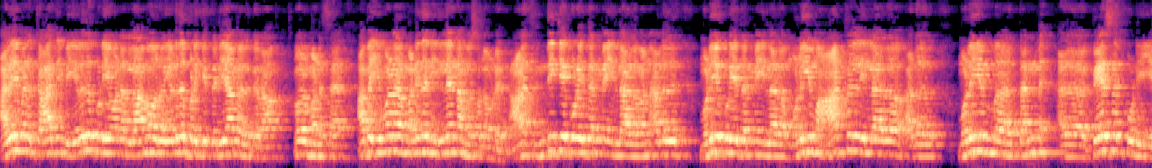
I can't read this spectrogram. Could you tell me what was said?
அதே மாதிரி காதிப்பு எழுதக்கூடியவன் இல்லாம ஒரு எழுத படிக்க தெரியாம இருக்கிறான் ஒரு மனுஷன். அப்ப இவன மனிதன் இல்லைன்னு நம்ம சொல்ல முடியாது. ஆனா சிந்திக்கக்கூடிய தன்மை இல்லாதவன் அல்லது மொழியக்கூடிய தன்மை இல்லாத மொழியும் ஆற்றல் இல்லாத அதாவது மொழியும் தன்மை பேசக்கூடிய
